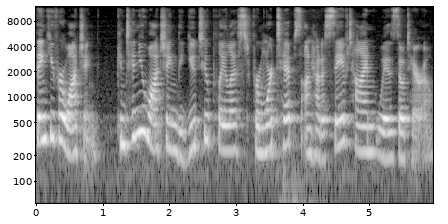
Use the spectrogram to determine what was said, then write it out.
Thank you for watching. Continue watching the YouTube playlist for more tips on how to save time with Zotero.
